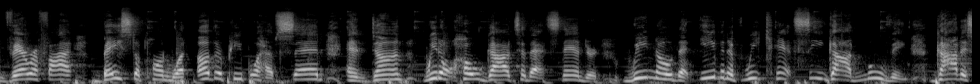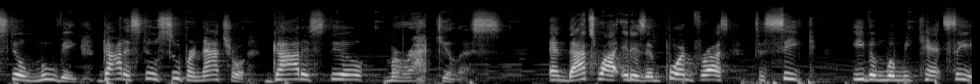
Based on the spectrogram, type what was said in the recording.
and verify based upon what other people have said and done. We don't hold God to that standard. We know that even if we can't see God moving, God is still moving. God is still supernatural. God is still miraculous. And that's why it is important for us to seek even when we can't see.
